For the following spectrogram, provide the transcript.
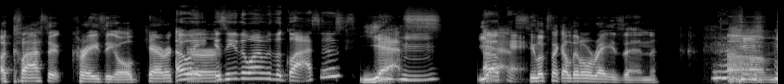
a classic crazy old character. Oh wait, is he the one with the glasses? Yes. Mhm. Yes. Okay. He looks like a little raisin. Um,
